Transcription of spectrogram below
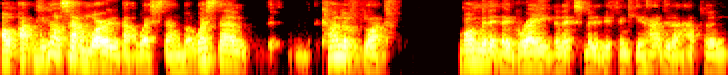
I, I, you're not saying I'm worried about West Ham, but West Ham, kind of like one minute they're great, the next minute you're thinking, how did that happen?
